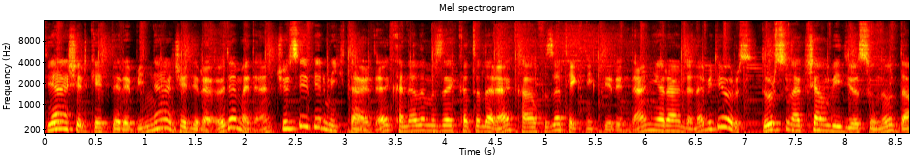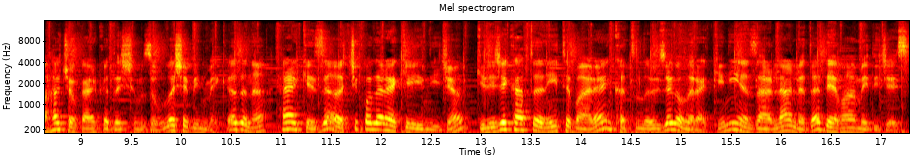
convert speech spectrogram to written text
diğer şirketlere binlerce lira ödemeden cüzi bir miktarda kanalımıza katılarak hafıza tekniklerinden yararlanabiliyoruz. Dursun Akçam videosunu daha çok arkadaşımıza ulaşabilmek adına herkese açık olarak yayınlayacağım. Gelecek haftadan itibaren katılı özel olarak yeni yazarlarla da devam edeceğiz.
